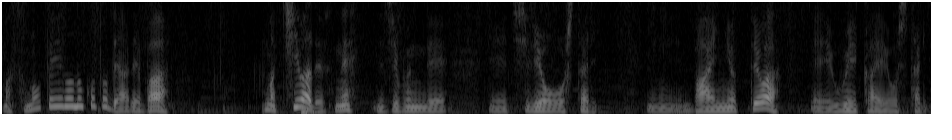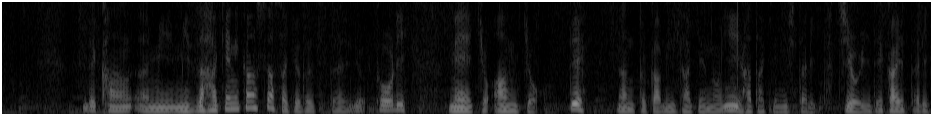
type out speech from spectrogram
まあ、その程度のことであればま、木はですね自分で治療をしたり場合によっては植え替えをしたりで水はけに関しては先ほど言った通り名居暗居でなんとか水はけのいい畑にしたり土を入れ替えたり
